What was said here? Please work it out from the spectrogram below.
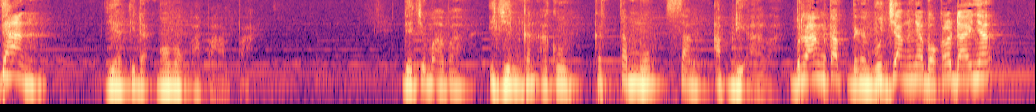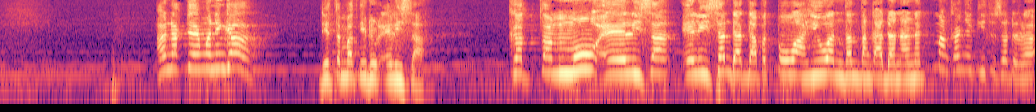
Dan dia tidak ngomong apa-apa. Dia cuma apa? Izinkan aku ketemu sang abdi Allah. Berangkat dengan bujangnya bawa keledainya. Anaknya yang meninggal di tempat tidur Elisa. Ketemu Elisa, Elisa tidak dapat pewahyuan tentang keadaan anak. Makanya gitu saudara.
